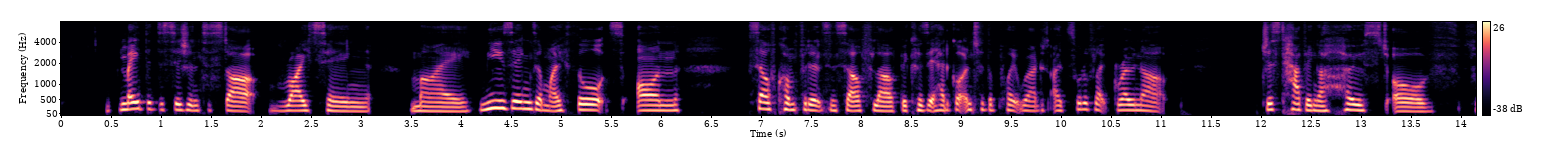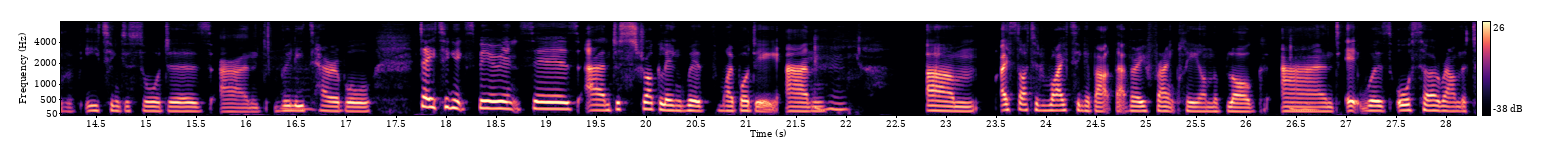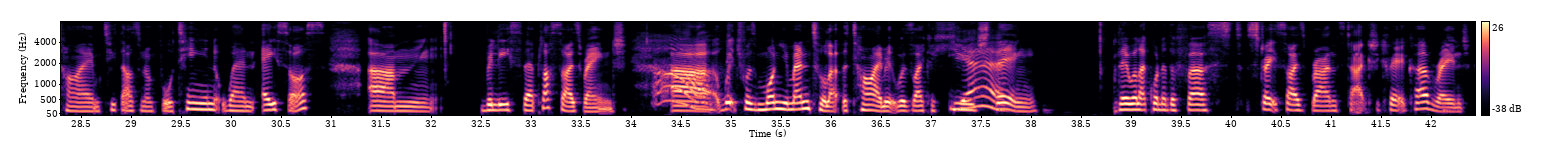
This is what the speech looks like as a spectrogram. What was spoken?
made the decision to start writing my musings and my thoughts on self confidence and self love because it had gotten to the point where I'd, I'd sort of like grown up just having a host of sort of eating disorders and really Mm. terrible dating experiences and just struggling with my body and Mhm. um I started writing about that very frankly on the blog. And it was also around the time 2014 when ASOS um, released their plus size range Ah, uh, which was monumental at the time. It was like a huge Yeah. thing. They were like one of the first straight size brands to actually create a curve range.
